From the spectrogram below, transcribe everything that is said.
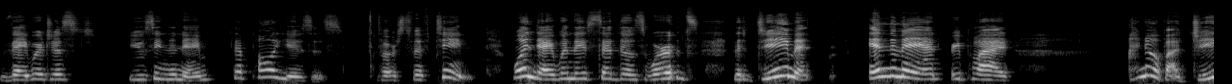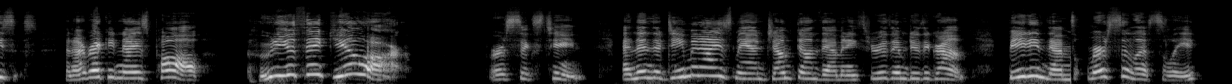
They were just using the name that Paul uses. Verse 15. One day when they said those words, the demon in the man replied, I know about Jesus and I recognize Paul. Who do you think you are? Verse 16. And then the demonized man jumped on them and he threw them to the ground, beating them mercilessly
